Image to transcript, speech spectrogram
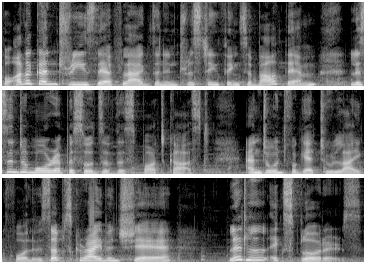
For other countries, their flags and interesting things about them, listen to more episodes of this podcast. And don't forget to like, follow, subscribe, and share Little Explorers.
